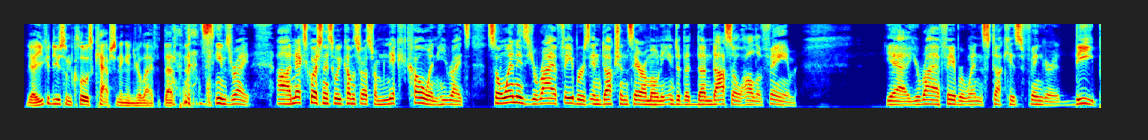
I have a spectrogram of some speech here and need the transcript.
Yeah, you could use some closed captioning in your life at that point. That seems right. Uh, next question this week comes to us from Nick Cohen. He writes, So when is Uriah Faber's induction ceremony into the Dundasso Hall of Fame? Yeah, Uriah Faber went and stuck his finger deep,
